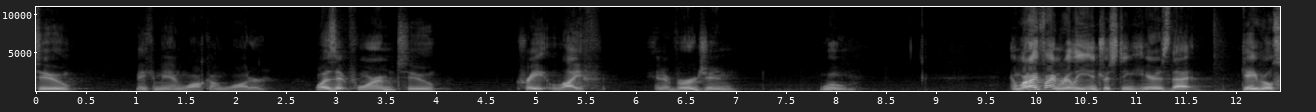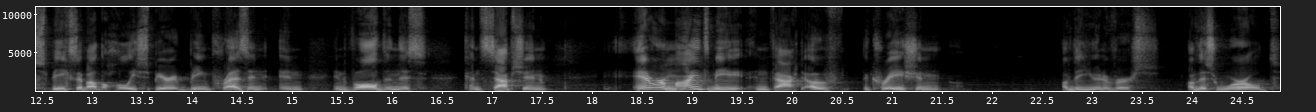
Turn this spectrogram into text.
to make a man walk on water? Was it for him to create life in a virgin womb? And what I find really interesting here is that Gabriel speaks about the Holy Spirit being present and involved in this conception. And it reminds me, in fact, of the creation of the universe, of this world.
